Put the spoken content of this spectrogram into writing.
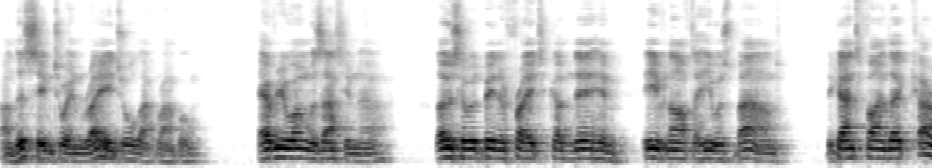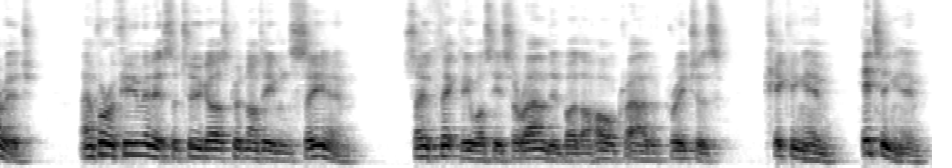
And this seemed to enrage all that rabble. Everyone was at him now. Those who had been afraid to come near him, even after he was bound, began to find their courage, and for a few minutes the two girls could not even see him. So thickly was he surrounded by the whole crowd of creatures, kicking him, hitting him,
